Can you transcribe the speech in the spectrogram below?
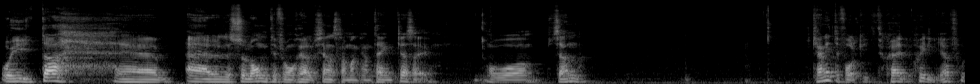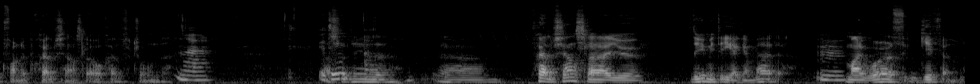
Och yta eh, är så långt ifrån självkänsla man kan tänka sig. Och sen kan inte folk skilja fortfarande på självkänsla och självförtroende. Nej. Jag Alltså det, eh, självkänsla är ju, det är ju mitt egenvärde. mm, My worth given.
